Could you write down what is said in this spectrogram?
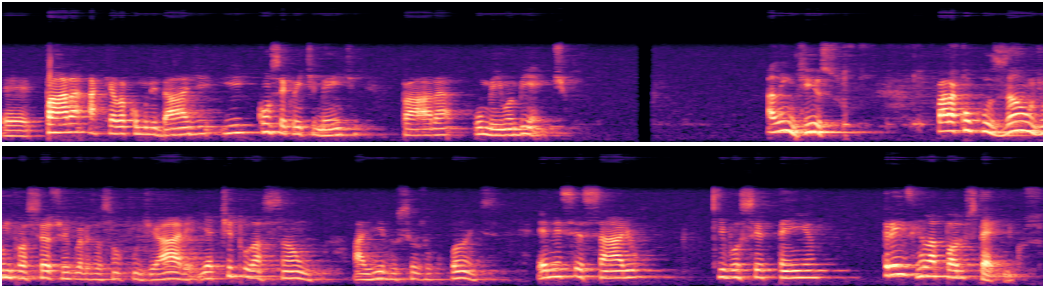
é, para aquela comunidade e, consequentemente, para o meio ambiente. Além disso, para a conclusão de um processo de regularização fundiária e a titulação ali dos seus ocupantes, é necessário que você tenha três relatórios técnicos:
